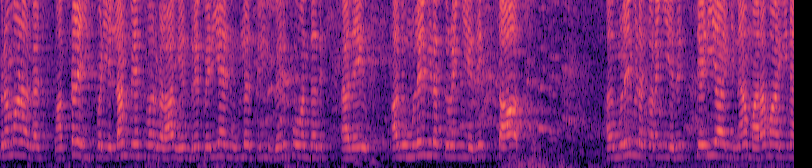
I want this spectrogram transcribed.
பிரமாணர்கள் மக்களை இப்படியெல்லாம் பேசுவார்களா என்று பெரியாரின் உள்ளத்தில் வெறுப்பு வந்தது. அதை அது முளைவிடத் தொடங்கியது. தா அது முளைவிடத் தொடங்கியது. செடியாகின மரமாகின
